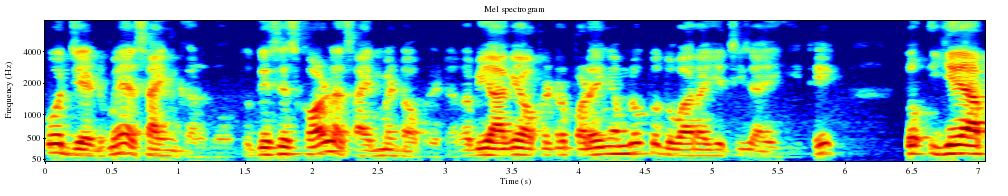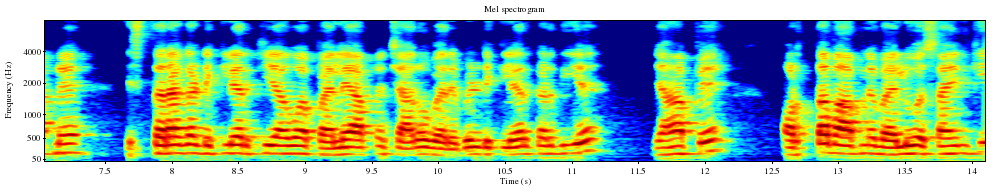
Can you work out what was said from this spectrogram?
को जेड में असाइन कर दो। तो this is called assignment operator अभी आगे ऑपरेटर पढ़ेंगे हम लोग तो दोबारा ये चीज़ आएगी, ठीक? तो ये आपने इस तरह का डिक्लेयर किया हुआ। पहले आपने चारों वेरिएबल डिक्लेयर कर दिए यहाँ पे, और तब आपने वैल्यू असाइन की।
